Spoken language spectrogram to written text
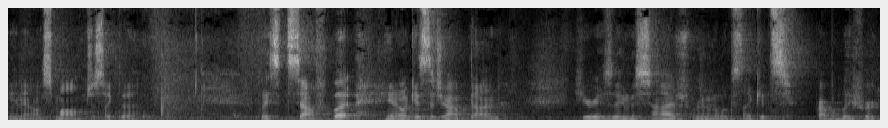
you know, small, just like the place itself, but, you know, it gets the job done. Here is a massage room. It looks like it's probably for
